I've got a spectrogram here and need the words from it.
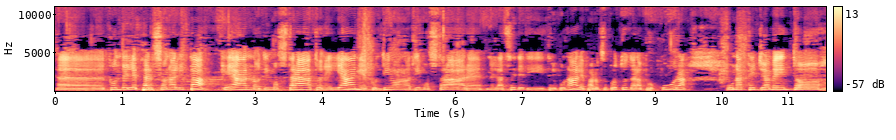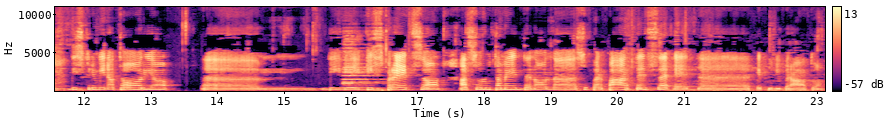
eh, con delle personalità che hanno dimostrato negli anni e continuano a dimostrare nella sede di tribunale, parlo soprattutto della procura, un atteggiamento discriminatorio ehm, di, di, disprezzo assolutamente non super partes ed eh, equilibrato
